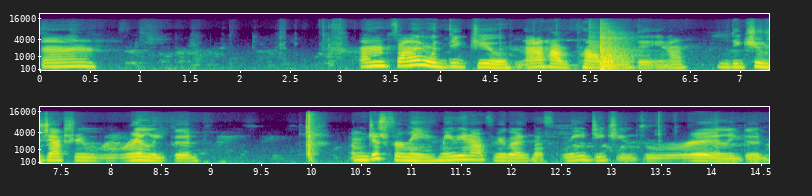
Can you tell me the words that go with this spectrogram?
And I'm fine with DQ. I don't have a problem with it, you know. DQ is actually really good. I mean, just for me. Maybe not for you guys, but for me, DQ is really good.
